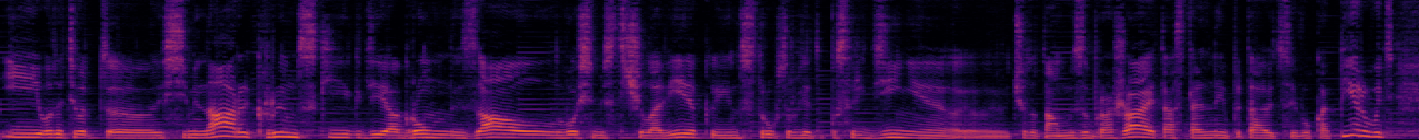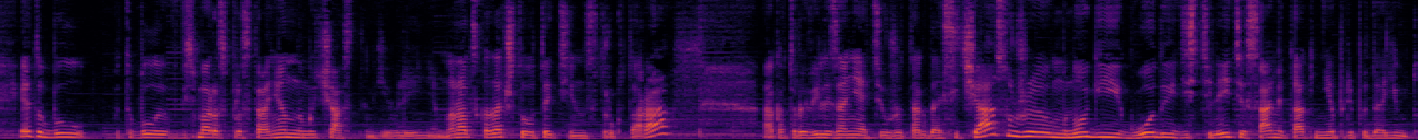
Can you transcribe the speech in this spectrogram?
И вот эти вот э, семинары крымские, где огромный зал, 80 человек, и инструктор где-то посередине э, что-то там изображает, а остальные пытаются его копировать, это, был, это было весьма распространенным и частым явлением. Но надо сказать, что вот эти инструктора, а, которые вели занятия уже тогда, сейчас уже многие годы и десятилетия сами так не преподают.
